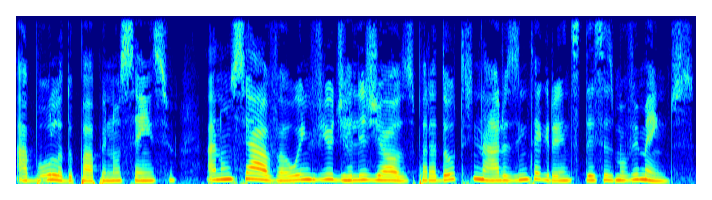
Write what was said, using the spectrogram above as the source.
A bula do Papa Inocêncio anunciava o envio de religiosos para doutrinar os integrantes desses movimentos,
